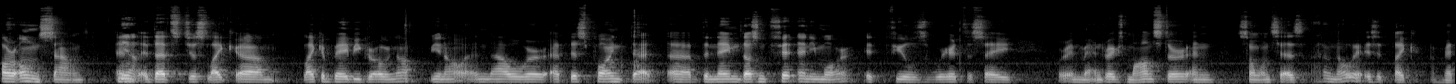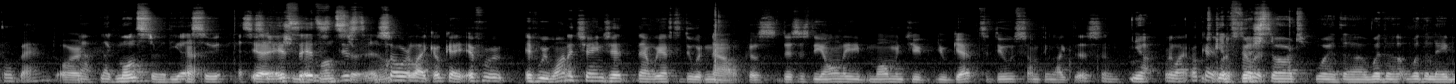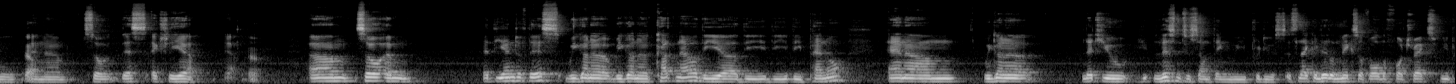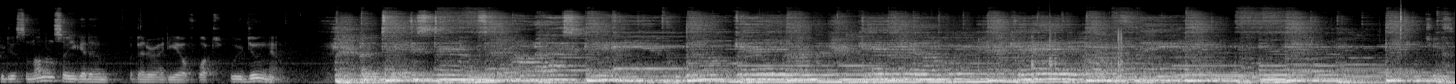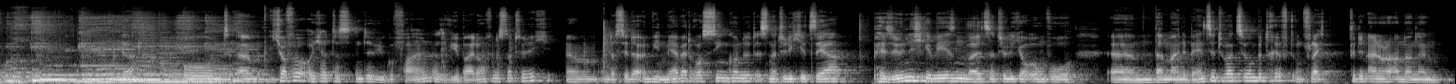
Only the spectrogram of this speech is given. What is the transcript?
our own sound, and Yeah. that's just like um, like a baby growing up, you know. And now we're at this point that uh, the name doesn't fit anymore. It feels weird to say we're in Mandrake's Monster, and someone says, I don't know, is it like a metal band or? Yeah, like Monster, the Yeah, association it's with it's Monster. just you know? so we're like, okay, if we if we want to change it, then we have to do it now because this is the only moment you you get to do something like this, and yeah. we're like, okay, to get a fresh start with uh, with a with a label, Yeah. and um, so that's actually yeah yeah. Um, so um, at the end of this, we're gonna we're gonna cut now the uh, the, the the panel, and um, we're gonna let you listen to something we produced. It's like a little mix of all the four tracks we produced in London, so you get a, a better idea of what we're doing now. Ähm, ich hoffe, euch hat das Interview gefallen. Also wir beide hoffen es natürlich. Ähm, und dass ihr da irgendwie einen Mehrwert rausziehen konntet. Ist natürlich jetzt sehr persönlich gewesen, weil es natürlich auch irgendwo ähm, dann meine Bandsituation betrifft und vielleicht für den einen oder anderen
